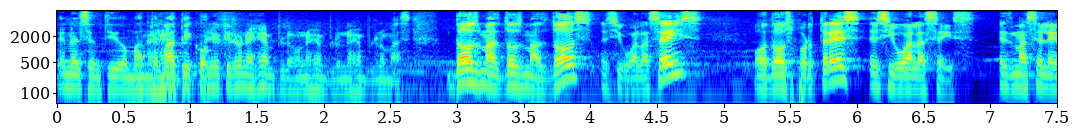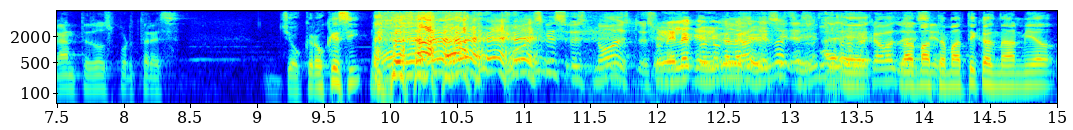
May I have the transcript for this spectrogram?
en el sentido Un matemático. ejemplo. Yo quiero un ejemplo, un ejemplo, un ejemplo más. 2 más 2 más 2 es igual a 6. O 2 por 3 es igual a 6. Es más elegante 2 por 3. Yo creo que sí. No, es que es, es- no, es, es un Sí, lo ejemplo que lo dijo, que lo acabas de decir, es sí. justo lo que Eh, acabas de las decir. matemáticas me dan miedo.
